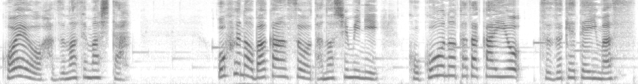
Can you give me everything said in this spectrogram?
声を弾ませました。オフのバカンスを楽しみに、孤高の戦いを続けています。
